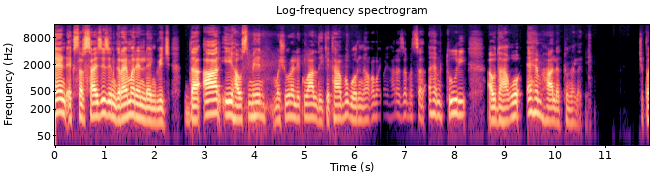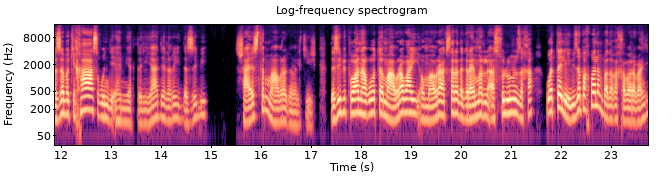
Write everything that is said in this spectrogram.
اینډ ایکسرسایزز ان ګرامر اینډ لینګویج د آر ای هاوسمین مشهور لیکوال دی کتاب وګورئ هغه وایي هره ژبه څه اهم توري او د هغو اهم حالتونه لري چې په ژبه کې خاص غوندې اهمیت لري یاد یې لرئ د ژبې ښایست هم محاوره ګڼل کېږي. د ژبې پوهان هغو ته محاوره وايي او محاوره اکثره د ګرامر له اصولونو ځخه وتلې وي. زه پخپله هم په دغه خبره باندې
